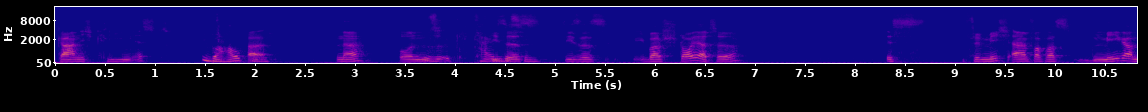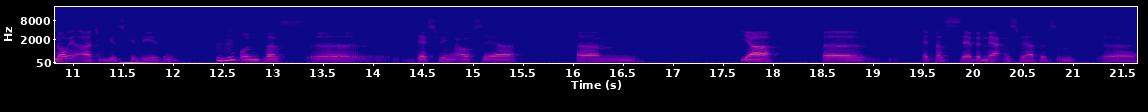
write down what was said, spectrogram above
gar nicht clean ist. Überhaupt Ah, nicht. Ne? Und Also, kein dieses, bisschen. dieses Übersteuerte ist für mich einfach was mega Neuartiges gewesen. Mhm. Und was äh, deswegen auch sehr, ähm, ja, äh, etwas sehr Bemerkenswertes und äh,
